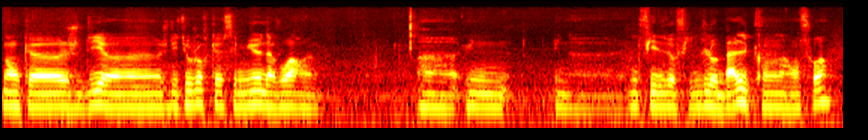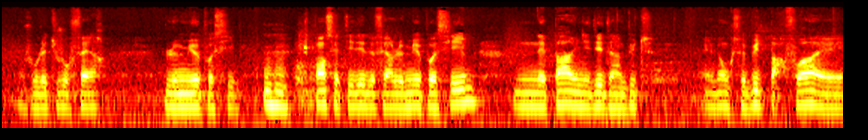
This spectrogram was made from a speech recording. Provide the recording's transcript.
Donc euh, je, dis, euh, je dis toujours que c'est mieux d'avoir euh, euh, une, une, euh, une philosophie globale qu'on a en soi. Je voulais toujours faire le mieux possible. Mhm. Je pense que cette idée de faire le mieux possible n'est pas une idée d'un but. Et donc ce but parfois, est,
